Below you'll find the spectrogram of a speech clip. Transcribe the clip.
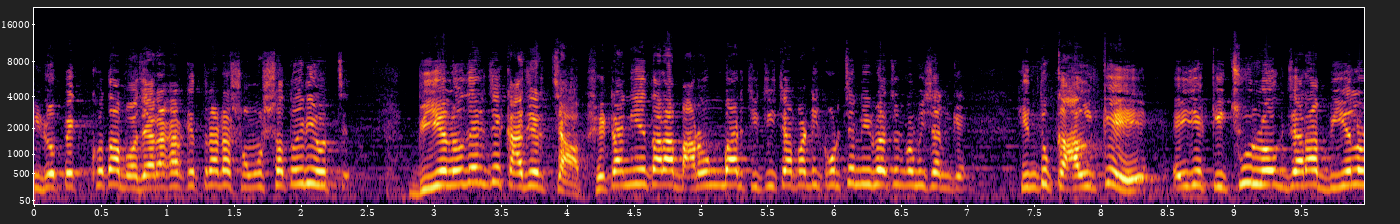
নিরপেক্ষতা বজায় রাখার ক্ষেত্রে একটা সমস্যা তৈরি হচ্ছে। বিএলওদের যে কাজের চাপ সেটা নিয়ে তারা বারংবার চিঠি চাপাটি করছেন নির্বাচন কমিশনকে। কিন্তু কালকে এই যে কিছু লোক যারা বিএলও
